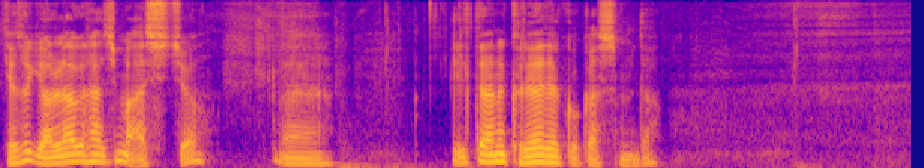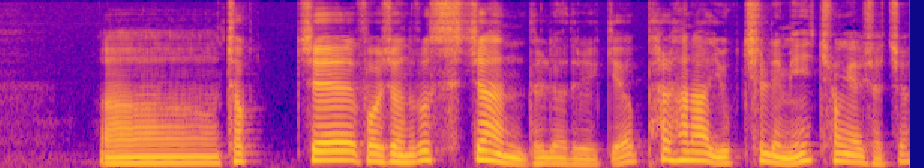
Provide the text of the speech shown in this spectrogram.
계속 연락을 하지 마시죠. 네. 일단은 그래야 될 것 같습니다. 어, 적재 버전으로 스잔 들려드릴게요. 8167님이 청해 주셨죠.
